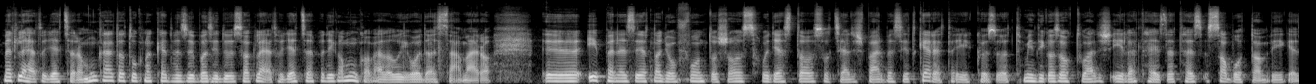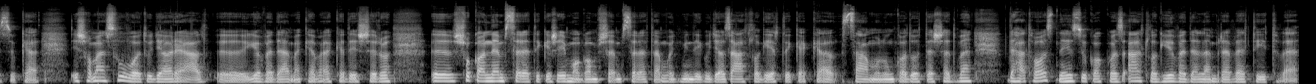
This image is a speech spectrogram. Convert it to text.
mert lehet, hogy egyszer a munkáltatóknak kedve kedvezőbb az időszak, lehet, hogy egyszer pedig a munkavállalói oldal számára. Éppen ezért nagyon fontos az, hogy ezt a szociális párbeszéd keretei között mindig az aktuális élethelyzethez szabottan végezzük el. És ha már szó volt ugye a reál jövedelmek emelkedéséről, sokan nem szeretik, és én magam sem szeretem, hogy mindig ugye az átlagértékekkel számolunk adott esetben, de hát ha azt nézzük, akkor az átlag jövedelemre vetítve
